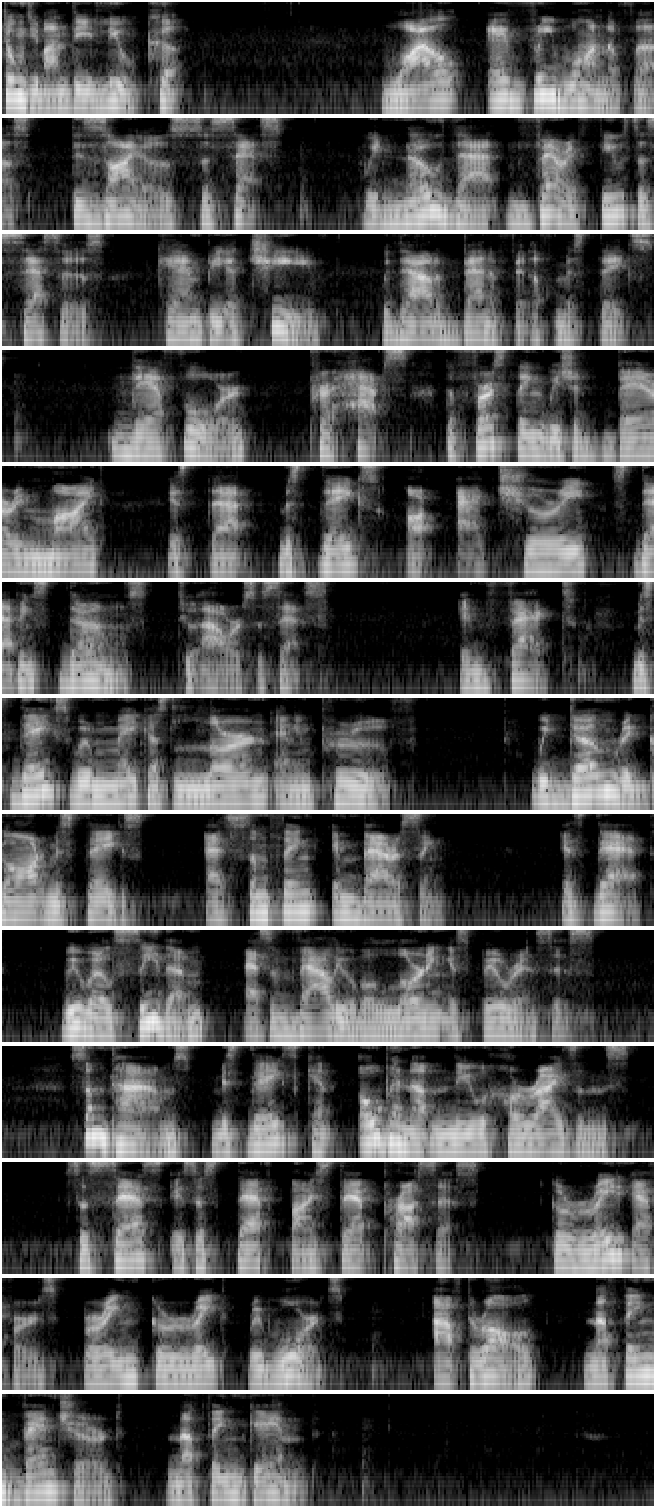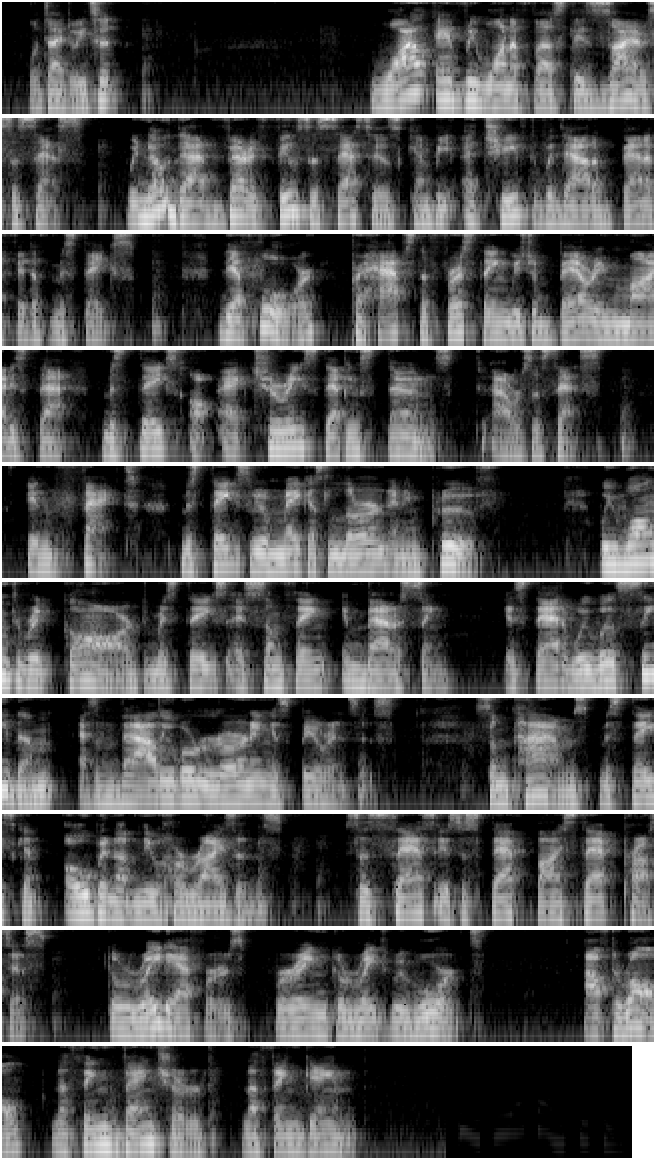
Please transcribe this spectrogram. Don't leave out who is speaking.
Speaker 1: 终极班第六课。While every one of us desires success, we know that very few successes can be achieved without the benefit of mistakes. Therefore, perhaps the first thing we should bear in mind is that mistakes are actually stepping stones to our success. In fact, mistakes will make us learn and improve. We don't regard mistakes as something embarrassing. Instead, we will see them as valuable learning experiences. Sometimes mistakes can open up new horizons. Success is a step by step process. Great efforts bring great rewards. After all, nothing ventured, nothing gained. 我再读一次。While every one of us desires success, we know that very few successes can be achieved without a benefit of mistakes. Therefore, perhaps the first thing we should bear in mind is that mistakes are actually stepping stones to our success. In fact, mistakes will make us learn and improve. We won't regard mistakes as something embarrassing. Instead, we will see them as valuable learning experiences. Sometimes mistakes can open up new horizons. Success is a step by step process. Great efforts bring great rewards. After all, nothing ventured, nothing gained.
